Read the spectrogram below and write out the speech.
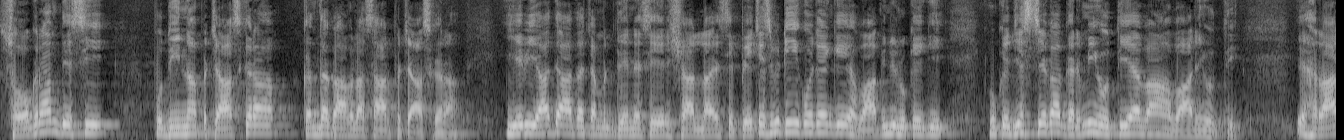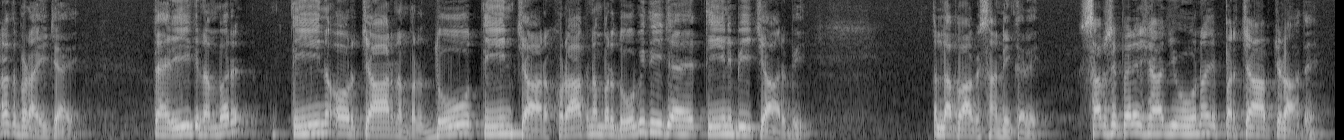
سو گرام دیسی، پودینہ پچاس گرام کندک آملہ سار پچاس گرام۔ یہ بھی آدھا آدھا چمچ دینے سے انشاءاللہ اس سے پیچس بھی ٹھیک ہو جائیں گے ہوا بھی نہیں رکے گی۔ کیونکہ جس جگہ گرمی ہوتی ہے، وہاں ہوا نہیں ہوتی۔ یہ حرارت بڑھائی جائے۔ تحریک نمبر تین اور چار نمبر۔ دو، تین، چار۔ خوراک نمبر دو بھی دی جائے، تین بھی، چار بھی۔ اللہ پاک آسانی کرے۔ سب سے پہلے شاہ جی وہ نا یہ پرچہ آپ چڑھا دیں۔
